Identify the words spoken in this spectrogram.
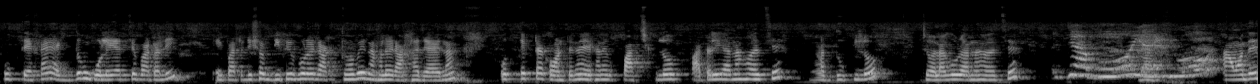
খুব দেখায় একদম গলে যাচ্ছে পাটালি। এই পাটালি সব ডিপে ভরে রাখতে হবে না হলে রাখা যায় না। প্রত্যেকটা কন্টেনার এখানে পাঁচ কিলো পাটালি আনা হয়েছে আর দু কিলো জলা গুড় আনা হয়েছে। আমাদের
